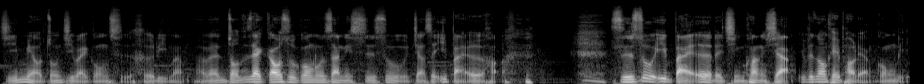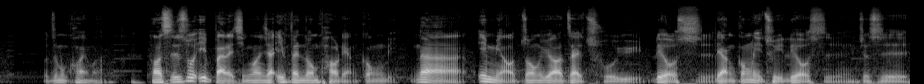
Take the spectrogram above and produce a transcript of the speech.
几秒钟几百公尺合理吗？反正总之在高速公路上，你时速假设一百二好，时速一百二的情况下，一分钟可以跑两公里，有这么快吗？好，时速一百的情况下，一分钟跑两公里，那一秒钟又要再除以六十，两公里除以六十，就是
